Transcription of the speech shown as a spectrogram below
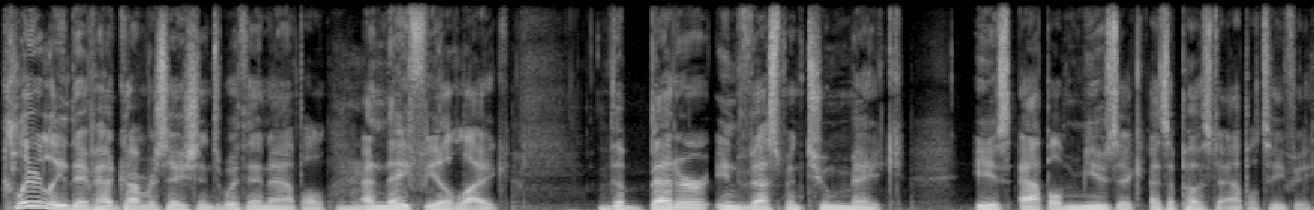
clearly, they've had conversations within Apple, mm-hmm. and they feel like the better investment to make is Apple Music as opposed to Apple TV.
